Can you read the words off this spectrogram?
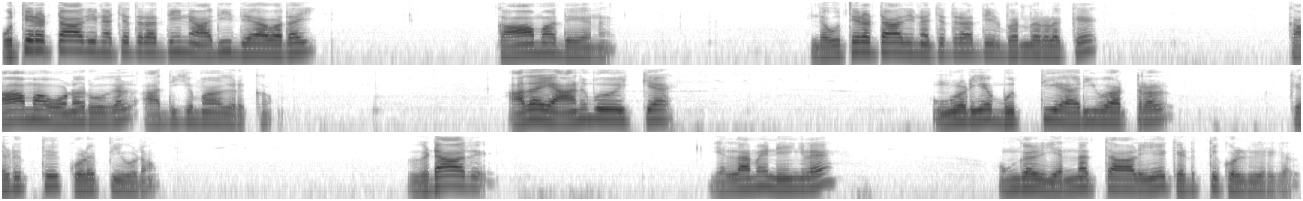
உத்திரட்டாதி நட்சத்திரத்தின் அதி தேவதை காமதேனு. இந்த உத்திரட்டாதி நட்சத்திரத்தில் பிறந்தவர்களுக்கு காம உணர்வுகள் அதிகமாக இருக்கும். அதை அனுபவிக்க உங்களுடைய புத்தி அறிவாற்றல் கெடுத்து குழப்பிவிடும். விடாது. எல்லாமே நீங்களே உங்கள் எண்ணத்தாலேயே கெடுத்து கொள்வீர்கள்.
